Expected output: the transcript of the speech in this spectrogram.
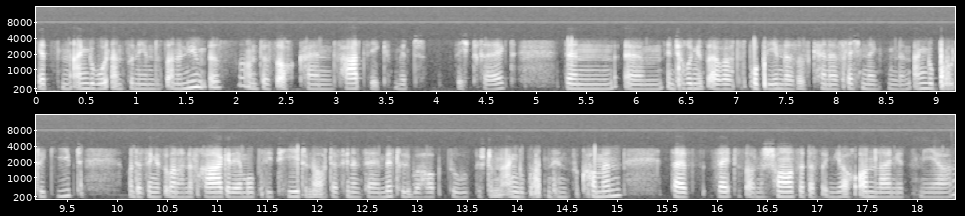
jetzt ein Angebot anzunehmen, das anonym ist und das auch keinen Fahrtweg mit sich trägt. Denn ähm, in Thüringen ist einfach das Problem, dass es keine flächendeckenden Angebote gibt. Und deswegen ist immer noch eine Frage der Mobilität und auch der finanziellen Mittel, überhaupt zu bestimmten Angeboten hinzukommen. Das heißt, vielleicht ist auch eine Chance, dass irgendwie auch online jetzt mehr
